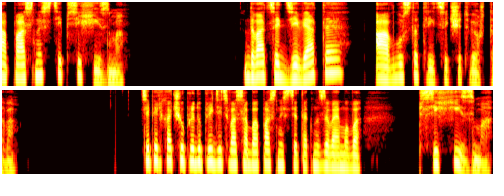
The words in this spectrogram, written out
Опасности психизма. 29 августа 34 -го. Теперь хочу предупредить вас об опасности так называемого психизма,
